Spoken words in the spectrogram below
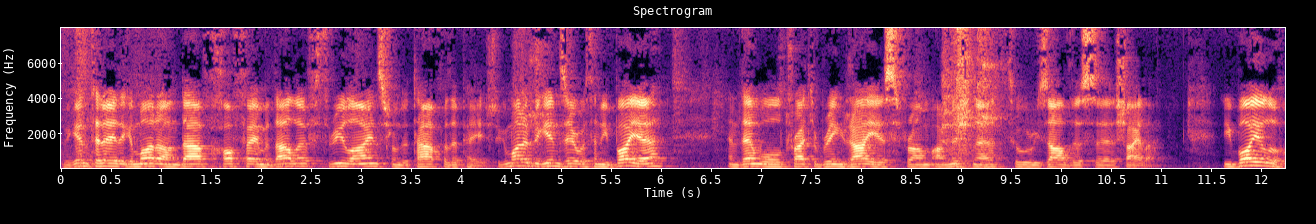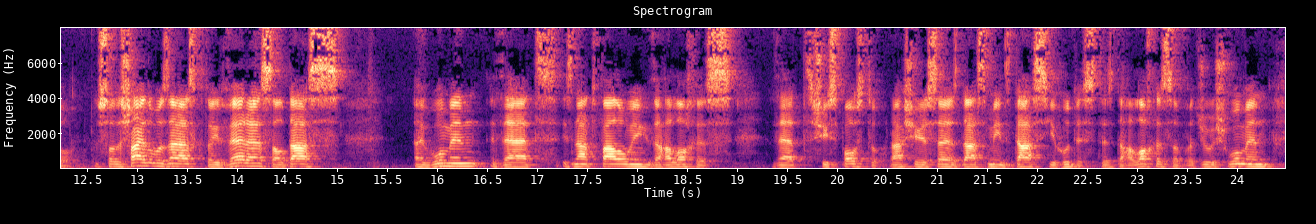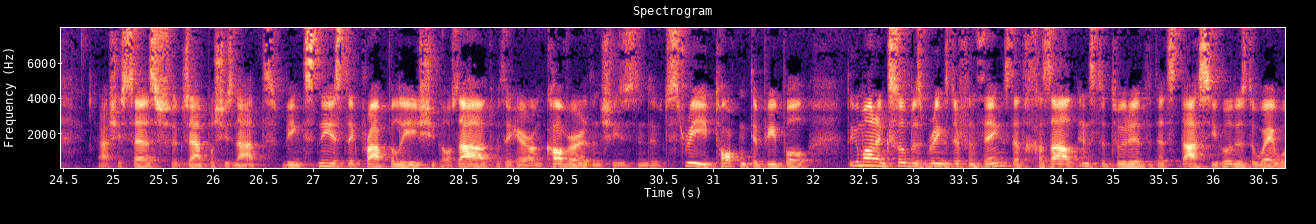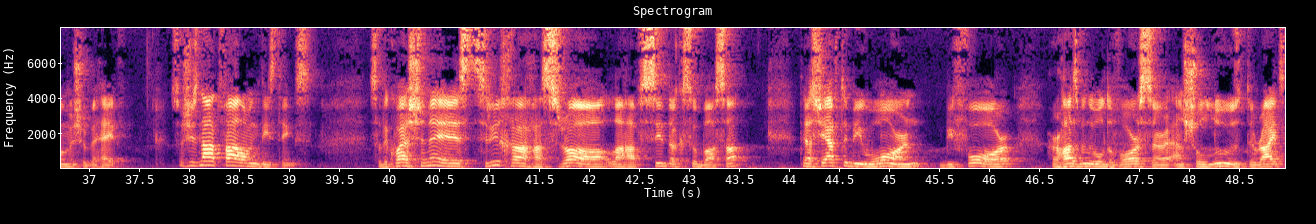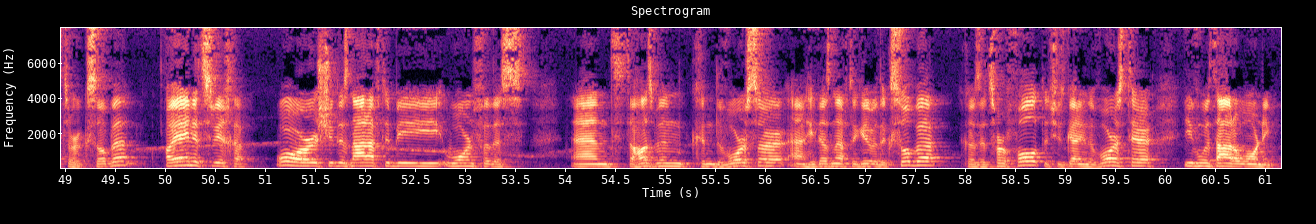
Begin today the Gemara on Daf Chofei Medalef, three lines from the top of the page. The Gemara begins here with an Ibaya, and then we'll try to bring Rayas from our Mishnah to resolve this uh, Shaila. Ibaya Luhu. So the Shaila was asked, Veres Aldas, a woman that is not following the halachas that she's supposed to. Rashi says das means das Yehudis. There's the halachas of a Jewish woman uh, she says, for example, she's not being sneistic properly. She goes out with her hair uncovered and she's in the street talking to people. The Gemara in Ksubas brings different things that Chazal instituted that's Das Yehud is the way a woman should behave. So she's not following these things. So the question is, Tzricha Hasra Lahavsida Ksubasa? Does she have to be warned before her husband will divorce her and she'll lose the rights to her Ksubah? Or she does not have to be warned for this and the husband can divorce her and he doesn't have to give her the ksuba because it's her fault that she's getting divorced here, even without a warning.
